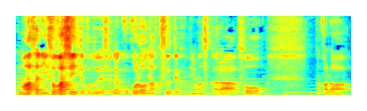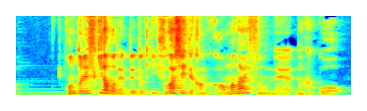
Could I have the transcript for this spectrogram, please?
まさに忙しいってことですよね。心をなくすって書きますから。そう。だから本当に好きなことやってる時って忙しいって感覚あんまないっすもんね。なんかこ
